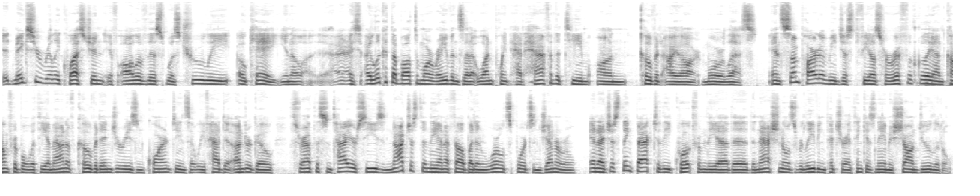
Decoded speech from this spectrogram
it makes you really question if all of this was truly okay. You know, I, I, look at the Baltimore Ravens that at one point had half of the team on COVID IR, more or less. And some part of me just feels horrifically uncomfortable with the amount of COVID injuries and quarantines that we've had to undergo throughout this entire season, not just in the NFL, but in world sports in general. And I just think back to the quote from the, uh, the, the Nationals relieving pitcher, I think his name is Sean Doolittle.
